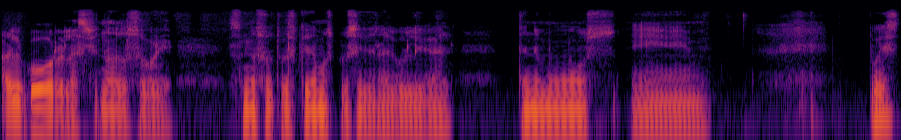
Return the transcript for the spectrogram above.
algo relacionado sobre si nosotros queremos proceder a algo legal, tenemos eh, pues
